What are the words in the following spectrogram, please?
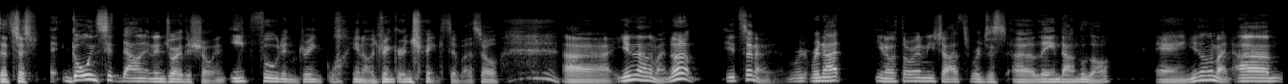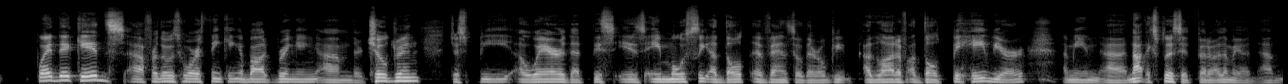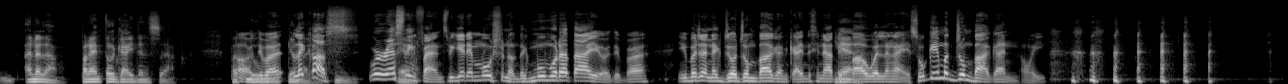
let's just go and sit down and enjoy the show and eat food and drink, you know, drink or drink, diba? So, uh, you know, no, no, it's no, we're, we're not, you know, throwing any shots. We're just uh, laying down the law. And you know, man, um, Puede kids, uh, for those who are thinking about bringing um, their children, just be aware that this is a mostly adult event, so there will be a lot of adult behavior. I mean, uh, not explicit, pero alam mo yun, um, ano lang, parental guidance lang. But oh, no diba? Like us, hmm. we're wrestling yeah. fans. We get emotional. Nagmumura tayo, di ba? Yung iba dyan, nagjojombagan kahit na sinabing yeah. bawal na nga eh. So, okay magjombagan, okay?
